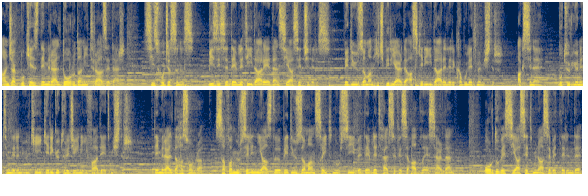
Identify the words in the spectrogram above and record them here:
Ancak bu kez Demirel doğrudan itiraz eder. Siz hocasınız, biz ise devleti idare eden siyasetçileriz. Bediüzzaman hiçbir yerde askeri idareleri kabul etmemiştir. Aksine bu tür yönetimlerin ülkeyi geri götüreceğini ifade etmiştir. Demirel daha sonra Safa Mürsel'in yazdığı Bediüzzaman Said Nursi ve Devlet Felsefesi adlı eserden Ordu ve siyaset münasebetlerinde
